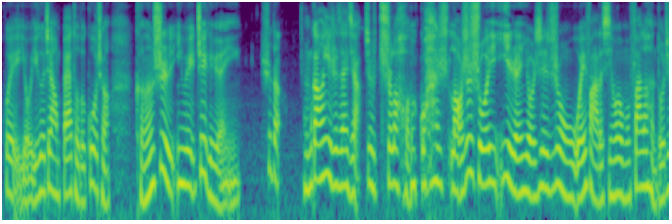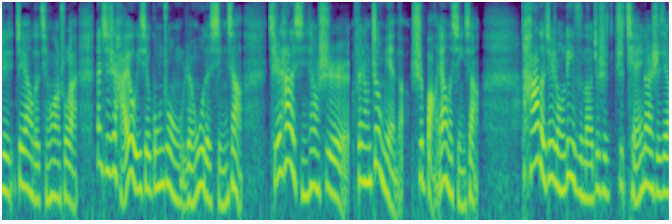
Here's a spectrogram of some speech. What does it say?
会有一个这样 battle 的过程，可能是因为这个原因。是的，我们刚刚一直在讲，就是吃了好多瓜，老是说艺人有些这种违法的行为，我们翻了很多这这样的情况出来。但其实还有一些公众人物的形象，其实他的形象是非常正面的，是榜样的形象。他的这种例子呢，就是之前一段时间，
